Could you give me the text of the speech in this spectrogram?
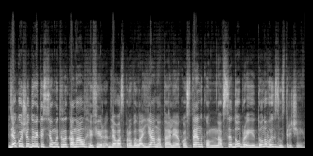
Дякую, що дивитесь сьомий телеканал. Ефір для вас провела я, Наталія Костенко. На все добре і до нових зустрічей.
